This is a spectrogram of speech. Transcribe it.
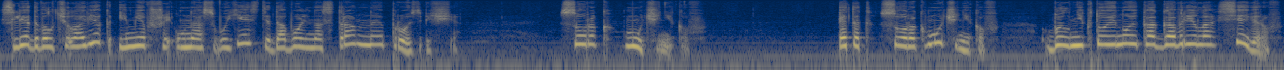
следовал человек, имевший у нас в уезде довольно странное прозвище — «сорок мучеников». Этот «сорок мучеников» — был никто иной, как Гаврила Северов,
